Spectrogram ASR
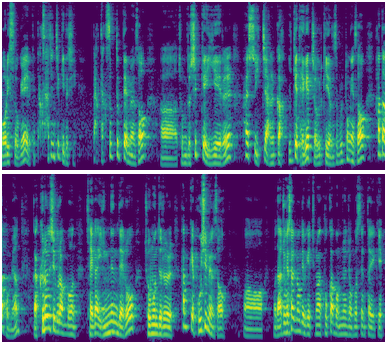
머릿속에 이렇게 딱 사진 찍히듯이 딱딱 습득되면서 어, 좀 더 쉽게 이해를 할 수 있지 않을까 있게 되겠죠 이렇게 연습을 통해서 하다 보면 그러니까 그런 식으로 한번 제가 있는 대로 조문들을 함께 보시면서 어, 뭐 나중에 설명드리겠지만 국가법령정보센터 이렇게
